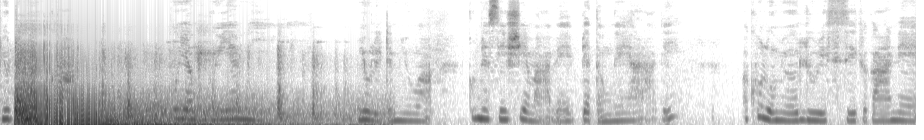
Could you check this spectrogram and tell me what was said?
ယူတူကကိုရမွေးရမီမျိုးလေးတစ်မျိုးကကိုမျက်စိရှေ့မှာပဲပြတ်တုံခဲ့ရတာလေအခုလိုမျိုးလူတွေစီစီကကားနဲ့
